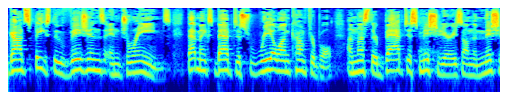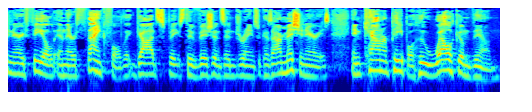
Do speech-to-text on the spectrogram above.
God speaks through visions and dreams. That makes Baptists real uncomfortable unless they're Baptist missionaries on the missionary field and they're thankful that God speaks through visions and dreams because our missionaries encounter people who welcome them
